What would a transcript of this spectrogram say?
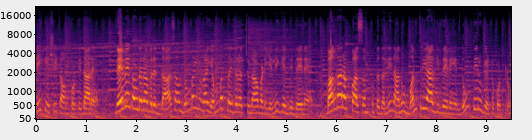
ಡಿಕೆಶಿ ಟಾಂಗ್ ಕೊಟ್ಟಿದ್ದಾರೆ. ದೇವೇಗೌಡರ ವಿರುದ್ಧ ಸಾವಿರದ ಒಂಬೈನೂರ ಎಂಬತ್ತೈದರ ಚುನಾವಣೆಯಲ್ಲಿ ಗೆದ್ದಿದ್ದೇನೆ. ಬಂಗಾರಪ್ಪ ಸಂಪುಟದಲ್ಲಿ ನಾನು ಮಂತ್ರಿಯಾಗಿದ್ದೇನೆ ಎಂದು ತಿರುಗೇಟು ಕೊಟ್ಟರು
